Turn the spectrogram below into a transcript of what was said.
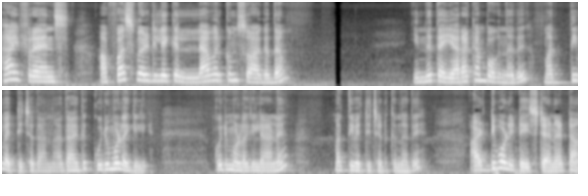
ഹായ് ഫ്രണ്ട്സ് അഫാസ് വേൾഡിലേക്ക് എല്ലാവർക്കും സ്വാഗതം. ഇന്ന് തയ്യാറാക്കാൻ പോകുന്നത് മത്തി വറ്റിച്ചതാണ് അതായത് കുരുമുളകിൽ കുരുമുളകിലാണ് മത്തി വറ്റിച്ചെടുക്കുന്നത്. അടിപൊളി ടേസ്റ്റാണ് കേട്ടോ.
